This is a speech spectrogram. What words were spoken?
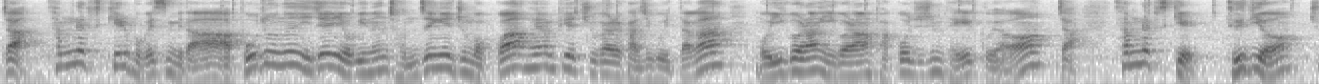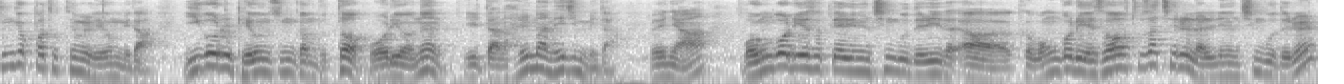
자, 3렙 스킬 보겠습니다. 아, 보조는 이제 여기는 전쟁의 주먹과 화염 피해 추가를 가지고 있다가 뭐 이거랑 이거랑 바꿔주시면 되겠고요. 자, 3렙 스킬 드디어 충격파 토템을 배웁니다. 이거를 배운 순간부터 워리어는 일단 할만해집니다. 왜냐? 먼 거리에서 때리는 친구들이 아, 그 원거리에서 투사체를 날리는 친구들을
